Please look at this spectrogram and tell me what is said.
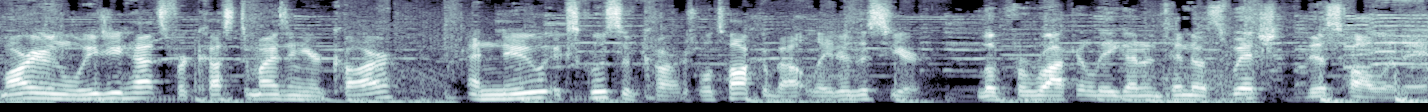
Mario and Luigi hats for customizing your car, and new exclusive cars we'll talk about later this year. Look for Rocket League on Nintendo Switch this holiday.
